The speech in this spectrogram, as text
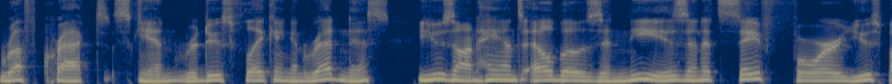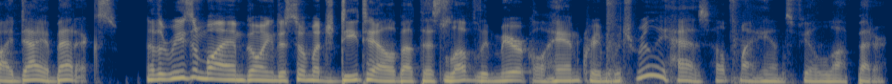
rough, cracked skin, reduce flaking and redness, use on hands, elbows, and knees, and it's safe for use by diabetics. Now, the reason why I'm going into so much detail about this lovely miracle hand cream, which really has helped my hands feel a lot better,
